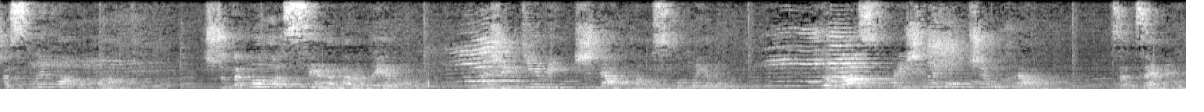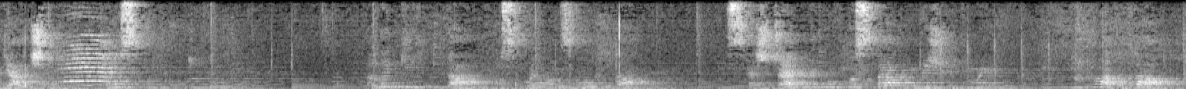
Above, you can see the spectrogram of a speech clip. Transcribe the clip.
Щаслива мати, що такого сина народила на життєвий шлях благословила. До нас прийшли отче у храм. За це ми вдячні Господу Господь вам зволив дати. Священником поставив між людьми і владу дав,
